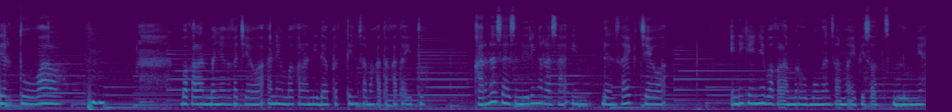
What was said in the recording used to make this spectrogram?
virtual. Bakalan banyak kekecewaan yang bakalan didapetin sama kata-kata itu. Karena saya sendiri ngerasain dan saya kecewa. Ini kayaknya bakalan berhubungan sama episode sebelumnya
